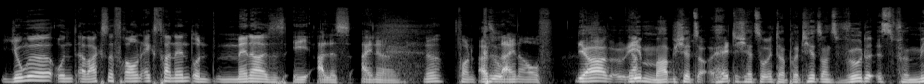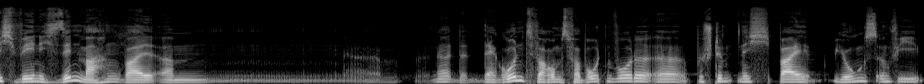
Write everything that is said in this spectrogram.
junge und erwachsene Frauen extra nennt und Männer ist es eh alles eine, ne, von Also- klein auf. Ja, eben habe ich jetzt hätte ich jetzt so interpretiert, sonst würde es für mich wenig Sinn machen, weil ähm, äh, ne, der Grund, warum es verboten wurde, äh, bestimmt nicht bei Jungs irgendwie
